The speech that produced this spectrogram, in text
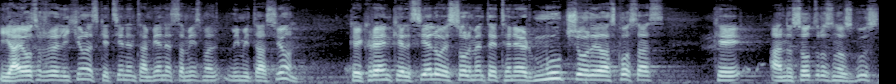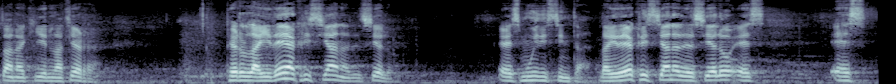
Y hay otras religiones que tienen también esa misma limitación, que creen que el cielo es solamente tener mucho de las cosas que a nosotros nos gustan aquí en la tierra. Pero la idea cristiana del cielo es muy distinta. La idea cristiana del cielo es, es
